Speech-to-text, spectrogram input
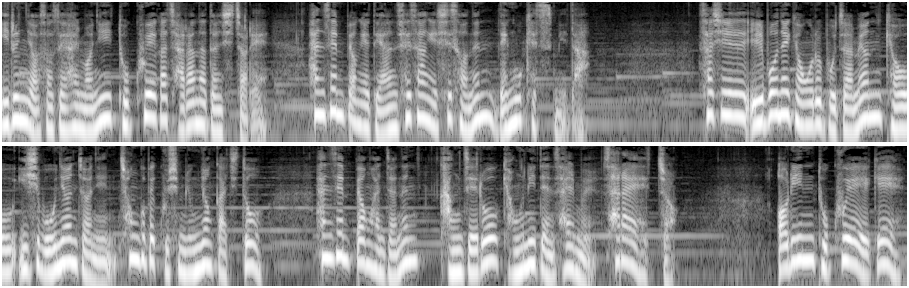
76의 할머니 도쿠에가 자라나던 시절에 한센병에 대한 세상의 시선은 냉혹했습니다. 사실 일본의 경우를 보자면 겨우 25년 전인 1996년까지도 한센병 환자는 강제로 격리된 삶을 살아야 했죠. 어린 도쿠에에게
